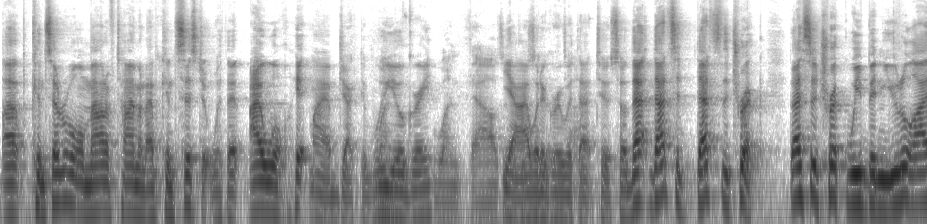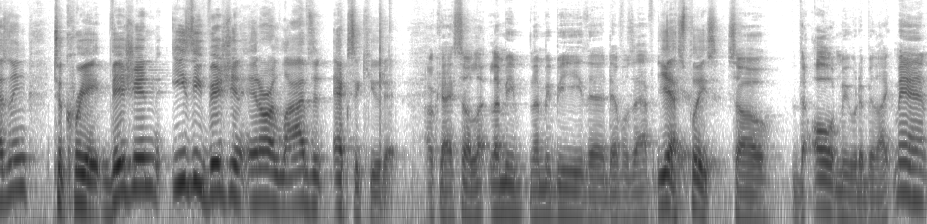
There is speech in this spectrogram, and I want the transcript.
uh, considerable amount of time and I'm consistent with it, I will hit my objective. Will you agree? one thousand. Yeah, I would agree with that too. So that that's a, that's the trick. That's the trick we've been utilizing to create vision, easy vision in our lives and execute it. Okay, so let, let me let me be the devil's advocate. Yes, here. please. So the old me would have been like, man,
